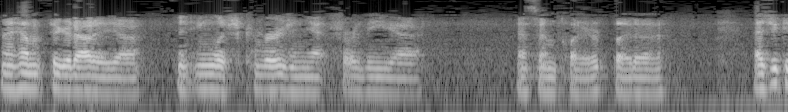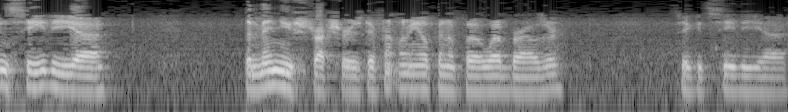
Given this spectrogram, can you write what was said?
I haven't figured out a uh, an English conversion yet for the uh, SM player, but uh, as you can see, the uh, the menu structure is different. Let me open up a web browser so you can see the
